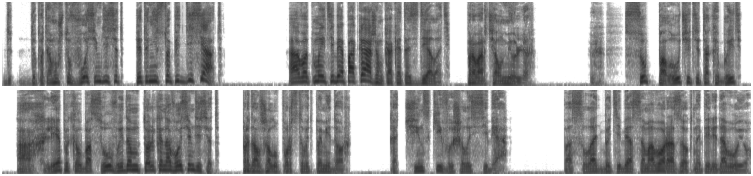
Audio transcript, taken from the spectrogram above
«Да, «Да потому что 80 — это не 150». «А вот мы тебе покажем, как это сделать», — проворчал Мюллер. «Суп получите, так и быть, а хлеб и колбасу выдам только на 80», — продолжал упорствовать помидор. Катчинский вышел из себя. «Послать бы тебя самого разок на передовую.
